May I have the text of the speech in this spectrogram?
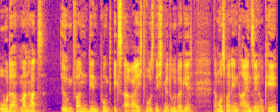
Oder man hat irgendwann den Punkt X erreicht, wo es nicht mehr drüber geht. Da muss man eben einsehen, okay,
